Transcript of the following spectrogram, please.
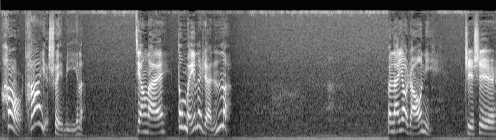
后儿他也睡迷了，将来都没了人了。本来要饶你，只是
